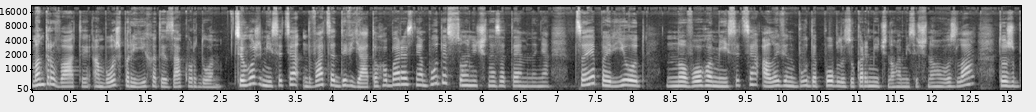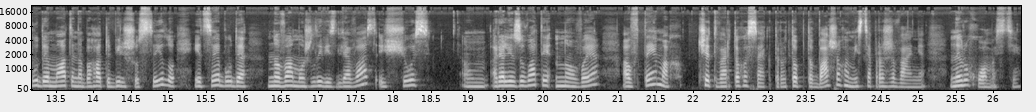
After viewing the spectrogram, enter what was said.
мандрувати, або ж переїхати за кордон. Цього ж місяця, 29 березня, буде сонячне затемнення. Це період нового місяця, але він буде поблизу кармічного місячного вузла, тож буде мати набагато більшу силу, і це буде нова можливість для вас щось ем, реалізувати нове а в темах четвертого сектору, тобто вашого місця проживання, нерухомості,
